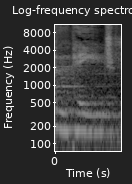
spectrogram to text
Rampage.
